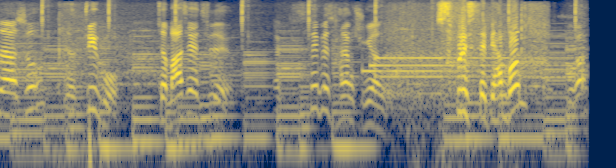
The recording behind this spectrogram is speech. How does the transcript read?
나서 그냥 뛰고. 자 맞아요. 틀려요. 스텝에서 가장 중요한 거. split step이 한번 뭐가?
